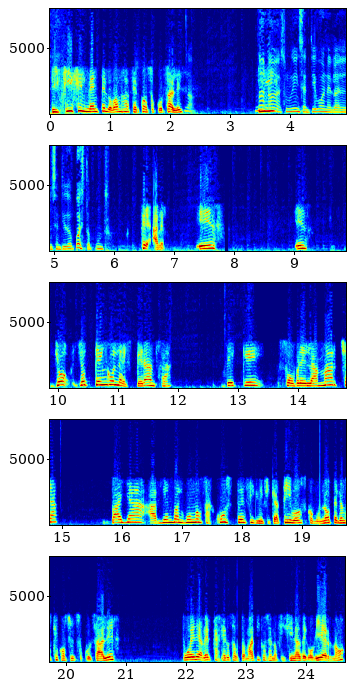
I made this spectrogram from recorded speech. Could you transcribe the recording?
Difícilmente lo vamos a hacer con sucursales. No, no, no es un incentivo en el, en el sentido opuesto, punto. Sí, a ver, es es yo yo tengo la esperanza de que sobre la marcha vaya habiendo algunos ajustes significativos, como no tenemos que construir sucursales, puede haber cajeros automáticos en oficinas de gobierno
